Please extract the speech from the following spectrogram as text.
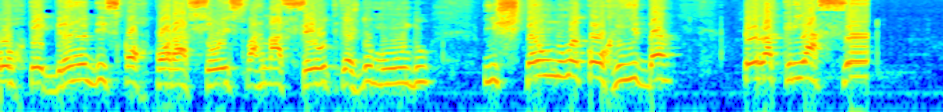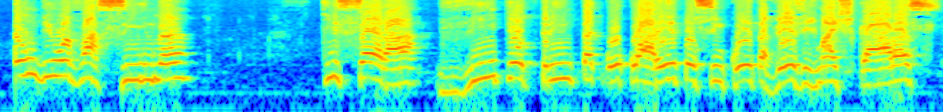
Porque grandes corporações farmacêuticas do mundo estão numa corrida pela criação de uma vacina que será 20 ou 30 ou 40 ou 50 vezes mais caras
